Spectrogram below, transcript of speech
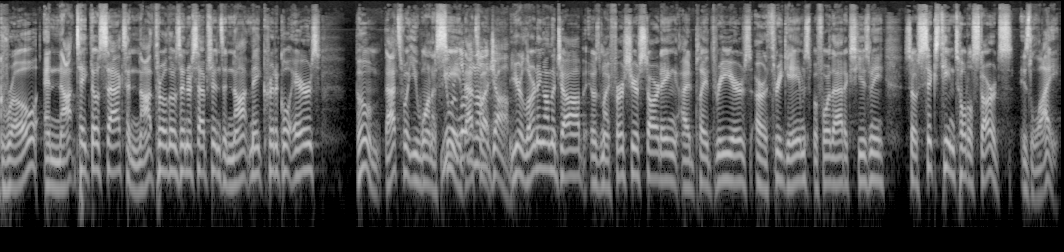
grow and not take those sacks and not throw those interceptions and not make critical errors. Boom, that's what you want to see. You were learning that's on the what, job. You're learning on the job. It was my first year starting. I had played three years or three games before that, excuse me. So 16 total starts is light.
